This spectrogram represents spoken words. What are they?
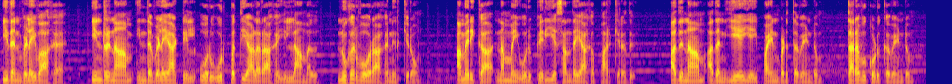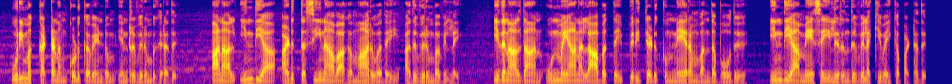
இதன் விளைவாக இன்று நாம் இந்த விளையாட்டில் ஒரு உற்பத்தியாளராக இல்லாமல் நுகர்வோராக நிற்கிறோம். அமெரிக்கா நம்மை ஒரு பெரிய சந்தையாக பார்க்கிறது. அது நாம் அதன் ஏஐ பயன்படுத்த வேண்டும் தரவு கொடுக்க வேண்டும் உரிமக் கட்டணம் கொடுக்க வேண்டும் என்று விரும்புகிறது. ஆனால் இந்தியா அடுத்த சீனாவாக மாறுவதை அது விரும்பவில்லை. இதனால்தான் உண்மையான லாபத்தை பிரித்தெடுக்கும் நேரம் வந்தபோது இந்தியா மேசையிலிருந்து விலக்கி வைக்கப்பட்டது.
